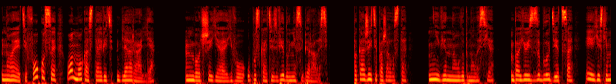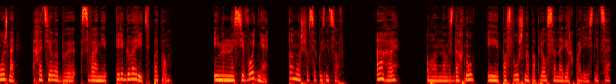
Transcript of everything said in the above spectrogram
но эти фокусы он мог оставить для ралли. Больше я его упускать из виду не собиралась. «Покажите, пожалуйста». Невинно улыбнулась я. «Боюсь заблудиться, и, если можно, хотела бы с вами переговорить потом». «Именно сегодня?» — поморщился Кузнецов. «Ага». Он вздохнул и послушно поплелся наверх по лестнице.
